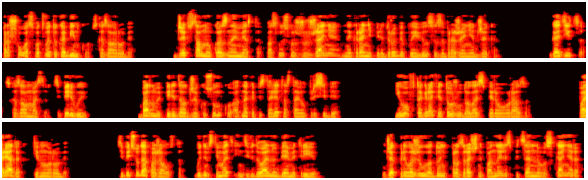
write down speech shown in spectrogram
Прошу вас вот в эту кабинку, сказал Робби. Джек встал на указанное место. Послышалось жужжание, на экране перед Робби появилось изображение Джека. «Годится», — сказал мастер. «Теперь вы». Барнаби передал Джеку сумку, однако пистолет оставил при себе. Его фотография тоже удалась с первого раза. «Порядок», – кивнул Робби. «Теперь сюда, пожалуйста. Будем снимать индивидуальную биометрию». Джек приложил ладонь к прозрачной панели специального сканера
